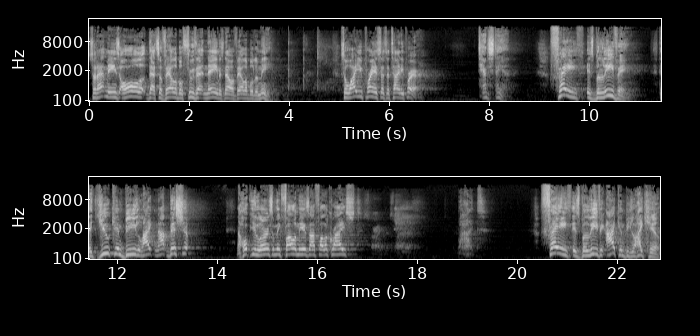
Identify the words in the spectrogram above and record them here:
So that means all that's available through that name is now available to me. So why are you praying such a tiny prayer? Do you understand? Faith is believing that you can be like not Bishop. I hope you learn something. Follow me as I follow Christ. But faith is believing I can be like him.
